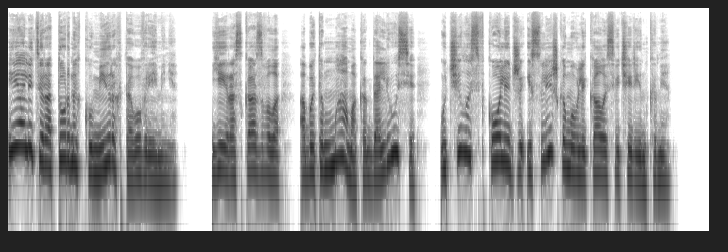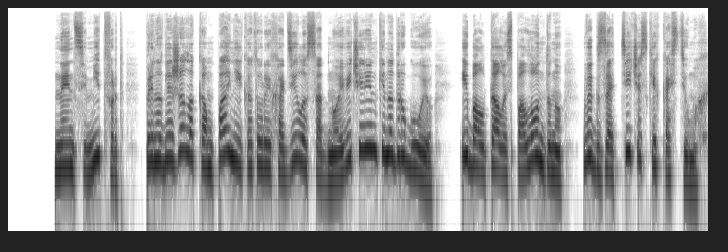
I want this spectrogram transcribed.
и о литературных кумирах того времени. Ей рассказывала об этом мама, когда Люси училась в колледже и слишком увлекалась вечеринками. Нэнси Митфорд принадлежала компании, которая ходила с одной вечеринки на другую и болталась по Лондону в экзотических костюмах.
